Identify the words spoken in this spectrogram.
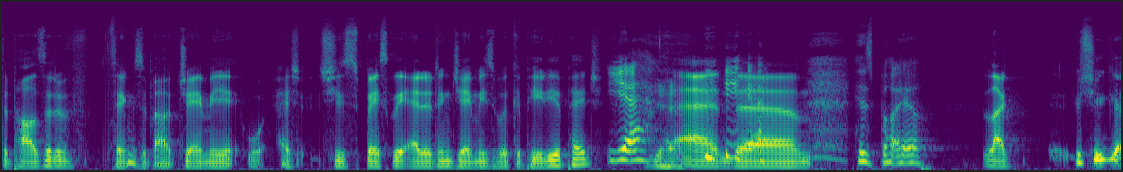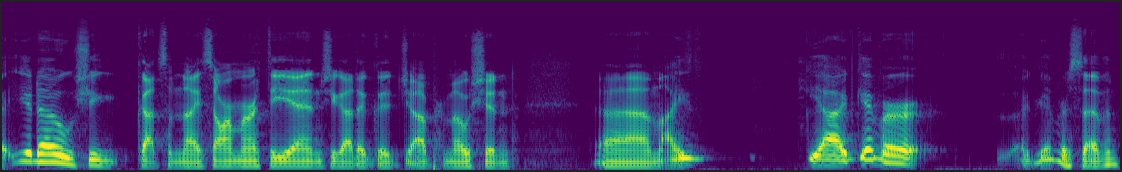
the positive things about Jaime. She's basically editing Jaime's Wikipedia page, Yeah. Yeah. and Yeah. um, His bio. like she got, you know, she got some nice armor at the end. She got a good job promotion. Um, I, yeah, I'd give her, I'd give her seven.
